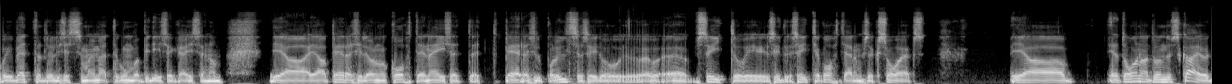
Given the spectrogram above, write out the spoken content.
või Vettel tuli sisse, ma ei mäleta, kumba pidi see käis enam. ja, ja Perezil ei olnud kohta ja näis, et, et Perezil pole üldse sõidu, äh, sõitu või sõidu, sõitja koht järgmiseks hooajaks. ja, ja toona tundus ka ju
